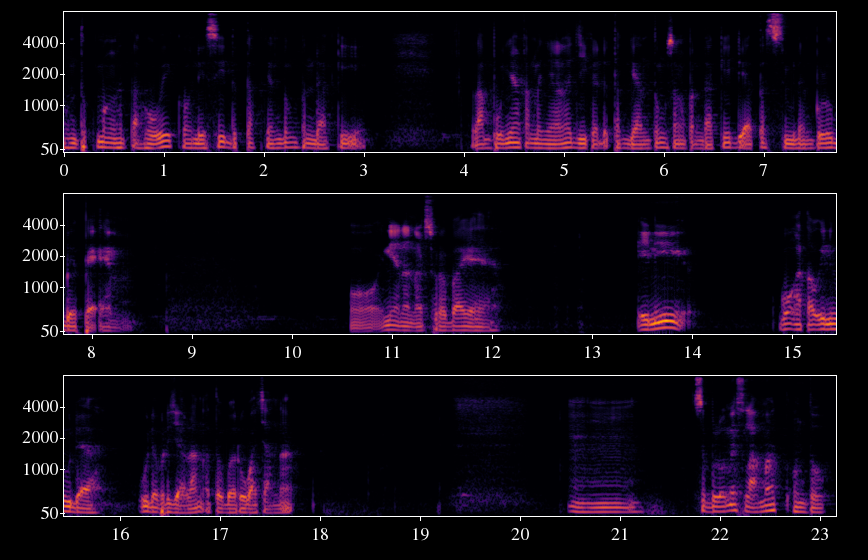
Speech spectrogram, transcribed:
untuk mengetahui kondisi detak jantung pendaki. Lampunya akan menyala jika detak jantung sang pendaki di atas 90 bpm. Oh, ini anak-anak Surabaya ya ini gue nggak tahu ini udah udah berjalan atau baru wacana. Hmm, sebelumnya selamat untuk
